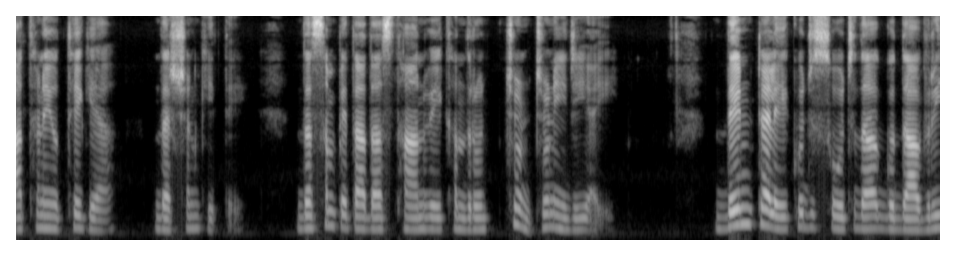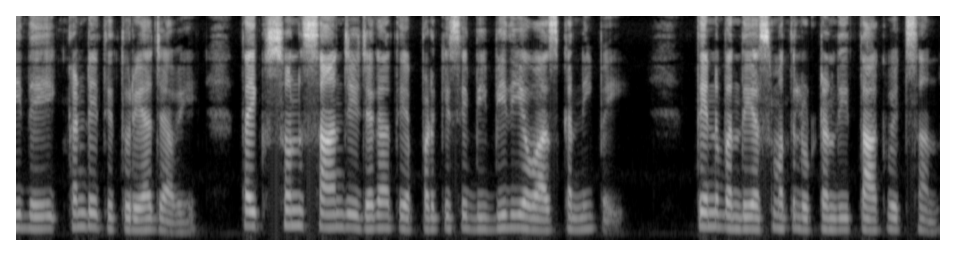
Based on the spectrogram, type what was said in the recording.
ਆਥਣੇ ਉੱਥੇ ਗਿਆ, ਦਰਸ਼ਨ ਕੀਤੇ। ਦਸਮ ਪਿਤਾ ਦਾ ਸਥਾਨ ਵੇਖ ਅੰਦਰੋਂ ਝੁੰਝੁਣੀ ਜੀ ਆਈ। ਦਿਨ ਢਲੇ ਕੁਝ ਸੋਚਦਾ ਗੋਦਾਵਰੀ ਦੇ ਕੰਢੇ ਤੇ ਤੁਰਿਆ ਜਾਵੇ, ਤਾਂ ਇੱਕ ਸੁਨਸਾਨ ਜੀ ਜਗ੍ਹਾ ਤੇ ਅੱਪੜ ਕਿਸੇ ਬੀਬੀ ਦੀ ਆਵਾਜ਼ ਕੰਨੀ ਪਈ। ਤਿੰਨ ਬੰਦੇ ਅਸਮਤ ਲੁੱਟਣ ਦੀ ਤਾਕ ਵਿੱਚ ਸਨ,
